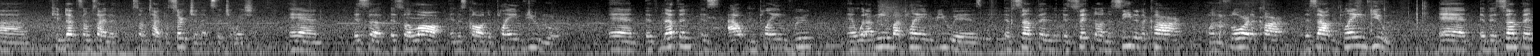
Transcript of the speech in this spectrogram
um, conduct some kind of, some type of search in that situation. And it's a, it's a law, and it's called the plain view rule. And if nothing is out in plain view, and what I mean by plain view is if something is sitting on the seat of the car, on the floor of the car, that's out in plain view, and if it's something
